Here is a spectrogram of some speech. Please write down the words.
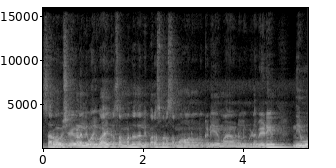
ಸರ್ವ ವಿಷಯಗಳಲ್ಲಿ ವೈವಾಹಿಕ ಸಂಬಂಧದಲ್ಲಿ ಪರಸ್ಪರ ಸಂವಹನವನ್ನು ಕಡಿಮೆ ಮಾಡಲು ಬಿಡಬೇಡಿ. ನೀವು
